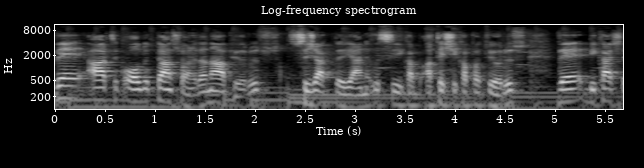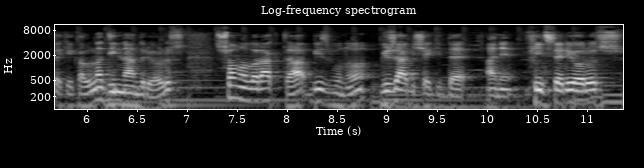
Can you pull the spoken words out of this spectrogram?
Ve artık olduktan sonra da ne yapıyoruz? Sıcaklığı yani ısıyı ateşi kapatıyoruz ve birkaç dakikalığına dinlendiriyoruz. Son olarak da biz bunu güzel bir şekilde hani filtreliyoruz.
